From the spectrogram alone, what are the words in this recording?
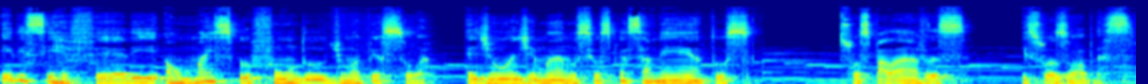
ele se refere ao mais profundo de uma pessoa. É de onde emanam seus pensamentos, suas palavras e suas obras.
